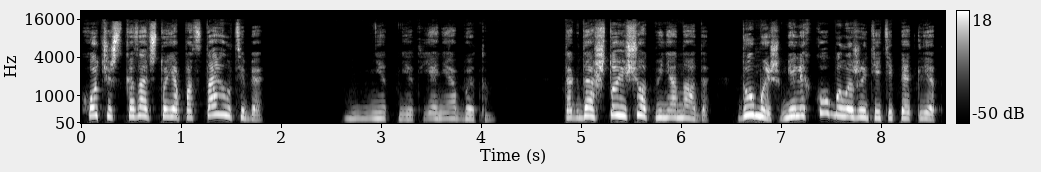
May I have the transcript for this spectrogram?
Хочешь сказать, что я подставил тебя? Нет, нет, я не об этом. Тогда что еще от меня надо? Думаешь, мне легко было жить эти пять лет?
